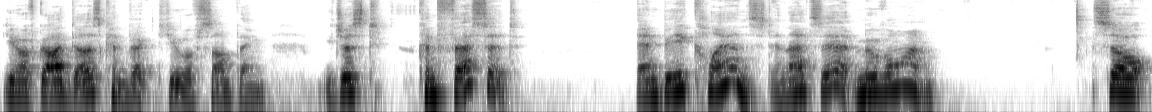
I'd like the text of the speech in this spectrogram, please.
You know, if God does convict you of something, you just confess it and be cleansed, and that's it. Move on. So,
